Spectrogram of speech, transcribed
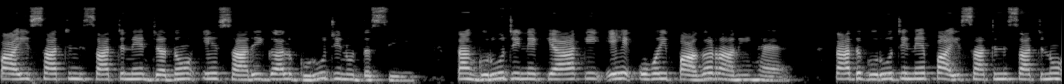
ਭਾਈ ਸੱਚ ਨਿਸੱਚ ਨੇ ਜਦੋਂ ਇਹ ਸਾਰੀ ਗੱਲ ਗੁਰੂ ਜੀ ਨੂੰ ਦੱਸੀ, ਤਾਂ ਗੁਰੂ ਜੀ ਨੇ ਕਿਹਾ ਕਿ ਇਹ ਉਹੀ ਪਾਗਲ ਰਾਣੀ ਹੈ। ਤਦ ਗੁਰੂ ਜੀ ਨੇ ਭਾਈ ਸੱਚ ਨਿਸੱਚ ਨੂੰ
